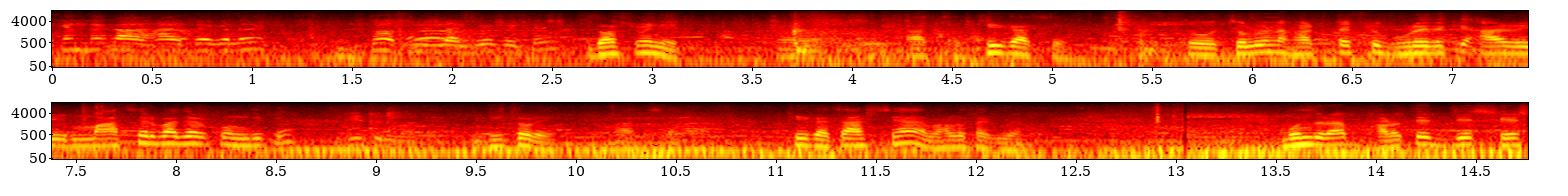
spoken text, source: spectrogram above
এখান থেকে আর গেলে দশ মিনিট লাগবে যেতে দশ মিনিট? আচ্ছা ঠিক আছে। তো চলুন হাটটা একটু ঘুরে দেখি। আর এই মাছের বাজার কোন দিকে? ভিতরে ভিতরে। আচ্ছা ঠিক আছে আসছি হ্যাঁ ভালো থাকবেন। বন্ধুরা ভারতের যে শেষ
